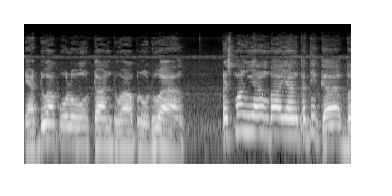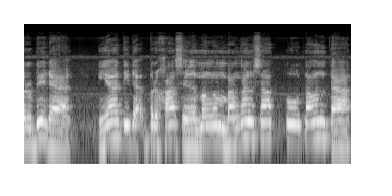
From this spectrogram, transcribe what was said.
Ya 20 dan 22. Respon hamba yang ketiga berbeda ia tidak berhasil mengembangkan satu talenta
